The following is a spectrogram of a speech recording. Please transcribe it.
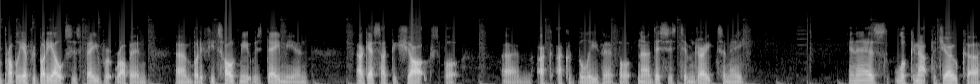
and probably everybody else's favourite Robin. Um, but if you told me it was Damian, I guess I'd be shocked, but um, I, I could believe it. But no, this is Tim Drake to me. And as looking at the Joker,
